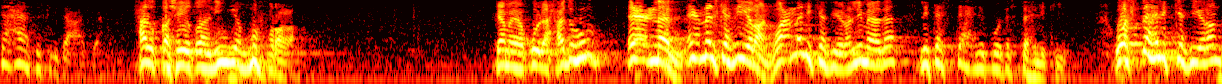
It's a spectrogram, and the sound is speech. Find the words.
تعاسة في تعاسة حلقة شيطانية مفرغة. كما يقول أحدهم اعمل اعمل كثيرا واعملي كثيرا. لماذا؟ لتستهلك وتستهلكي واستهلك كثيرا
